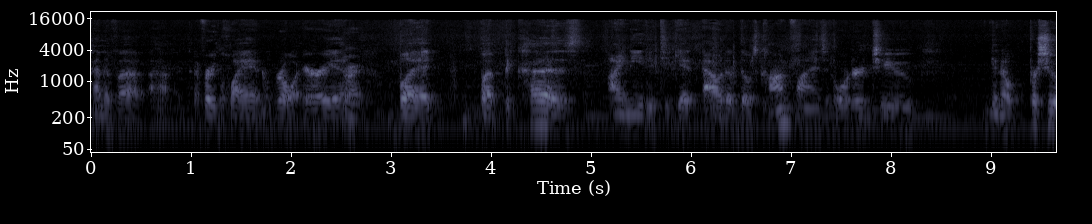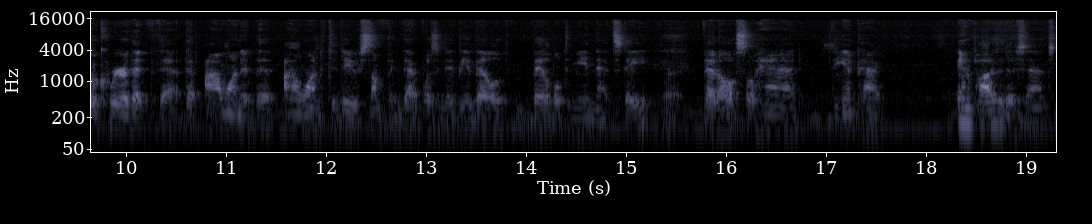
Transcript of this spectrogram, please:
kind of a, a, a very quiet and rural area. Right. But but because I needed to get out of those confines in order to you know pursue a career that, that, that I wanted that I wanted to do something that wasn't going to be available available to me in that state Right. that also had the impact in a positive sense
